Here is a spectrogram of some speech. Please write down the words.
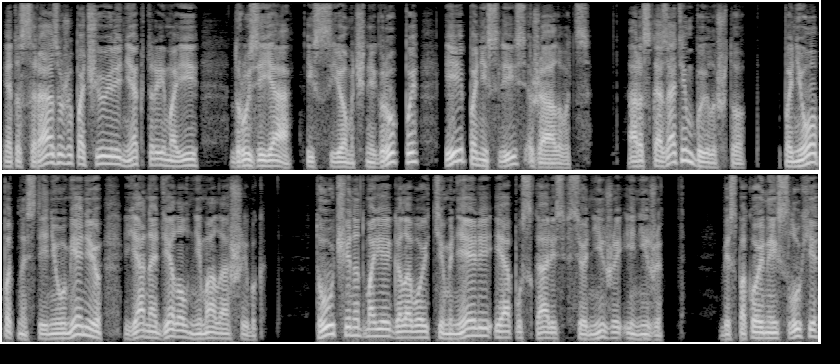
Это сразу же почуяли некоторые мои друзья из съемочной группы и понеслись жаловаться. А рассказать им было что. По неопытности и неумению я наделал немало ошибок. Тучи над моей головой темнели и опускались все ниже и ниже. Беспокойные слухи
